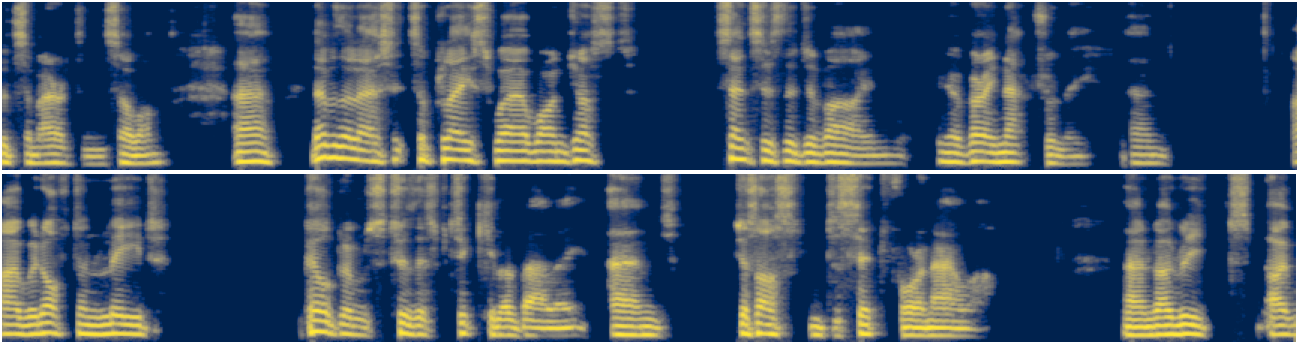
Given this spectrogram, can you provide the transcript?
Good Samaritan and so on. Uh, nevertheless, it's a place where one just senses the divine, you know, very naturally. And I would often lead pilgrims to this particular valley and just ask them to sit for an hour. And I really, I've,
